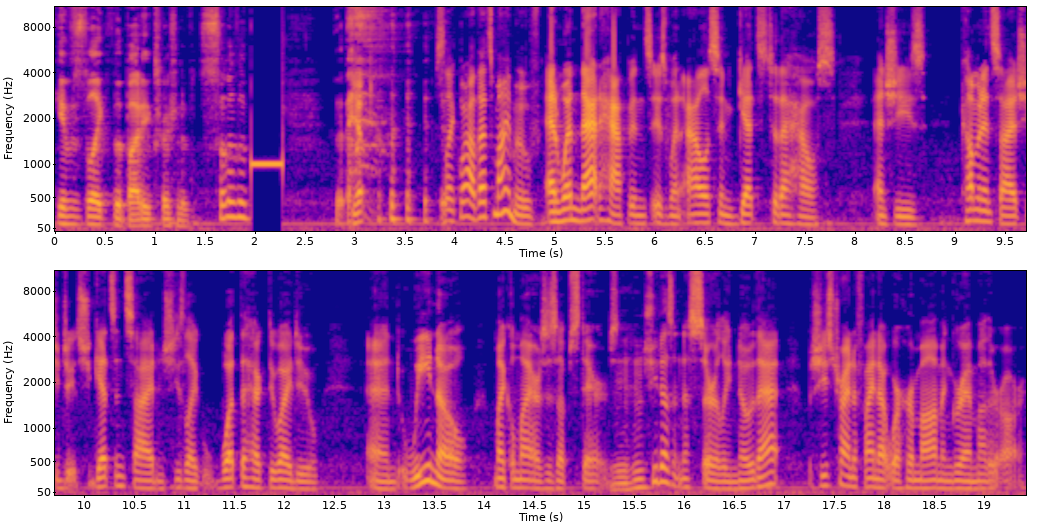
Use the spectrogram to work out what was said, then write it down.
gives like the body expression of "son of a." Yep. It's like, wow, that's my move. And when that happens is when Allison gets to the house and she's coming inside. She she gets inside and she's like, "What the heck do I do?" And we know Michael Myers is upstairs. Mhm. She doesn't necessarily know that, but she's trying to find out where her mom and grandmother are.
